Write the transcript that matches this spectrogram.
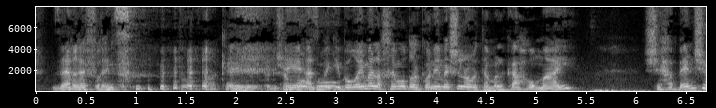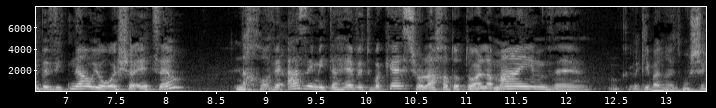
זה הרפרנס. אוקיי. אה, אה, אז בגיבורים מלאכים ודרקונים יש לנו את המלכה הומאי, שהבן שבבטנה הוא יורש העצר, נכון. ואז היא מתאהבת בכס, שולחת אותו על המים, ו... אוקיי. וקיבלנו את משה.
